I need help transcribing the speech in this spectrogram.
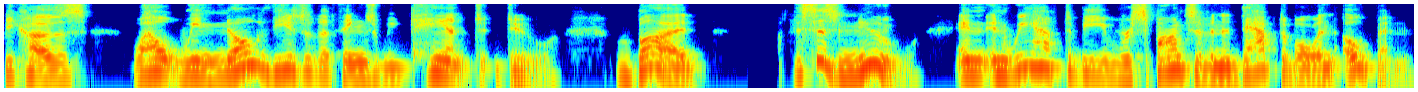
because, well, we know these are the things we can't do, but this is new and, and we have to be responsive and adaptable and open.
